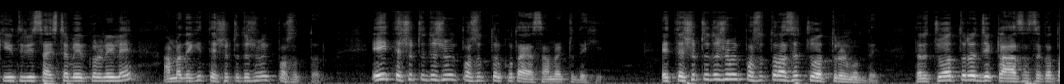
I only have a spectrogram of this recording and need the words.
কিউ থ্রি সাইজটা বের করে নিলে আমরা দেখি তেষট্টি দশমিক পঁচাত্তর। এই তেষট্টি দশমিক পঁচাত্তর কোথায় আছে? আমরা একটু দেখি। এই তেষট্টি দশমিক পঁচাত্তর আছে চুয়াত্তরের মধ্যে। তাহলে চুয়াত্তরের যে ক্লাস আছে কত?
